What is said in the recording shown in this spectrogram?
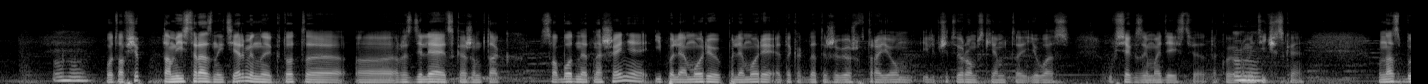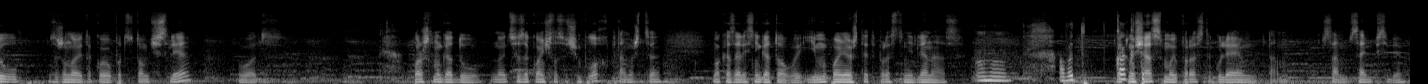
Мгм. Вот вообще там есть разные термины. Кто-то э, разделяет, скажем так, свободные отношения и полиаморию. Полиамория это когда ты живешь втроем или вчетвером с кем-то, и у вас у всех взаимодействие такое Мгм. романтическое. У нас был с женой такой опыт в том числе. Вот. В прошлом году. Но это все закончилось очень плохо, потому что мы оказались не готовы. И мы поняли, что это просто не для нас. Мгм. А вот как Поэтому ты- сейчас мы просто гуляем там сам, сами по себе.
